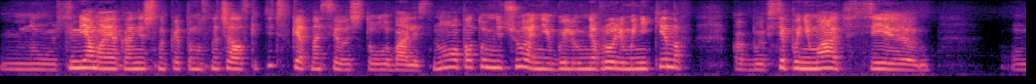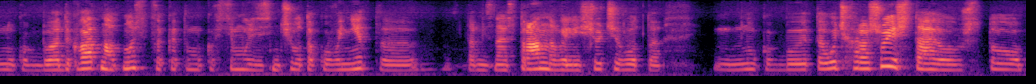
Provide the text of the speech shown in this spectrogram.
Ну, семья моя, конечно, к этому сначала скептически относилась, что улыбались, но потом ничего, они были у меня в роли манекенов, как бы все понимают, все ну, как бы адекватно относятся к этому, ко всему. Здесь ничего такого нет, э, там, не знаю, странного или еще чего-то. Ну, как бы это очень хорошо, я считаю, что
